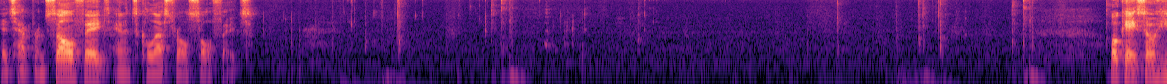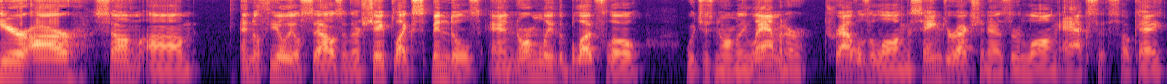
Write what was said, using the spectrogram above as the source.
its heparan sulfates, and its cholesterol sulfates. Okay, so here are some um, endothelial cells, and they're shaped like spindles, and normally the blood flow, which is normally laminar, travels along the same direction as their long axis, okay?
